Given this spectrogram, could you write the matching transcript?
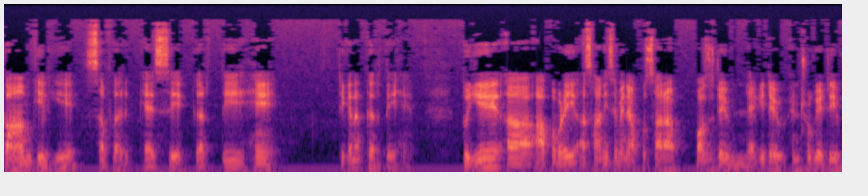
काम के लिए सफ़र कैसे करते हैं? ठीक है ना? करते हैं। तो ये आपको बड़ी आसानी से मैंने आपको सारा positive negative interrogative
